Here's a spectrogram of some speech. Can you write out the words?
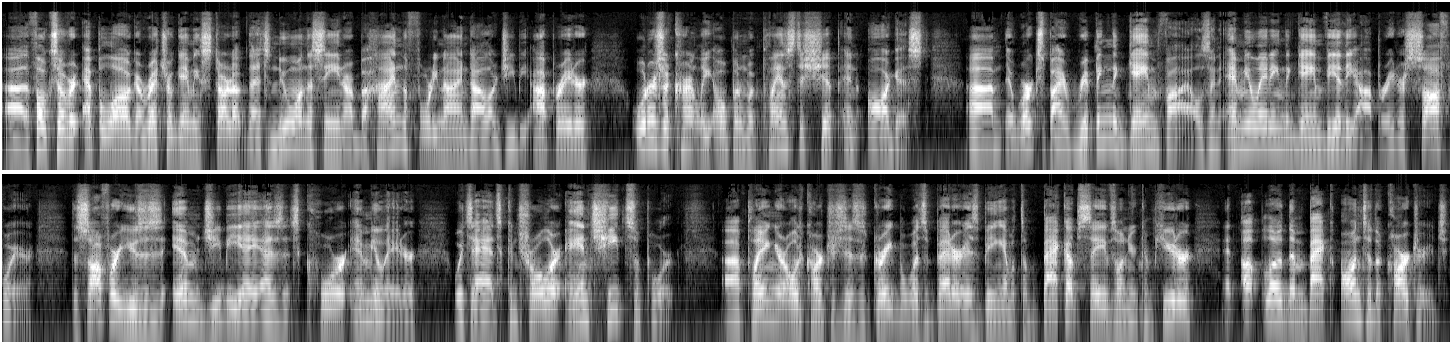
Uh, the folks over at Epilogue, a retro gaming startup that's new on the scene, are behind the $49 GB operator. Orders are currently open with plans to ship in August. Um, it works by ripping the game files and emulating the game via the operator software. The software uses MGBA as its core emulator, which adds controller and cheat support. Uh, playing your old cartridges is great, but what's better is being able to back up saves on your computer and upload them back onto the cartridge.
